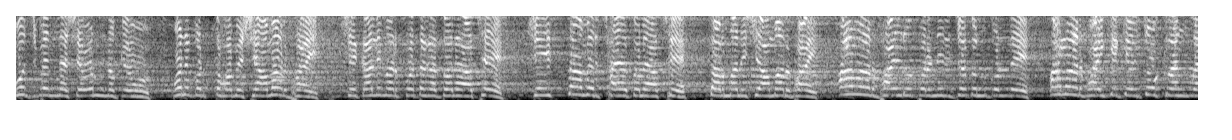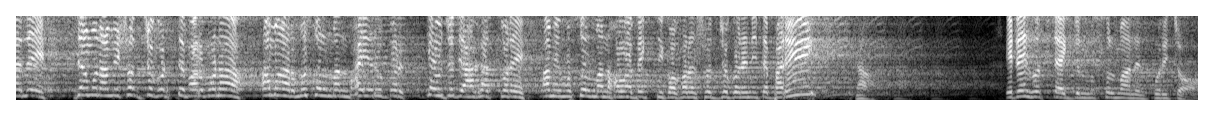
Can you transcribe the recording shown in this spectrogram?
বুঝবেন না সে অন্য কেউ। মনে করতে হবে সে আমার ভাই, সে কালিমার পতাকা তলে আছে, সে ইসলামের ছায়া তলে আছে, তার মানে সে আমার ভাই। আমার ভাইয়ের উপর নির্যাতন করলে আমার ভাইকে কেউ চোখ রাংলালে যেমন আমি সহ্য করতে পারব না। আমার মুসলমান ভাইয়ের উপর কেউ যদি আঘাত করে, আমি মুসলমান হওয়া ব্যক্তি কখনো সহ্য করে নিতে পারি না। এটাই হচ্ছে একজন মুসলমানের পরিচয়।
